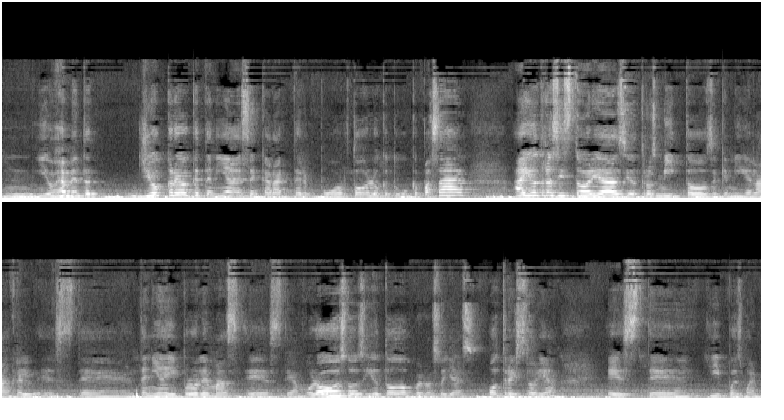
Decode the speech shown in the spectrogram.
Mm, y obviamente yo creo que tenía ese carácter por todo lo que tuvo que pasar. Hay otras historias y otros mitos de que Miguel Ángel este, tenía ahí problemas este, amorosos y todo, pero eso ya es otra historia. Este, y pues bueno,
